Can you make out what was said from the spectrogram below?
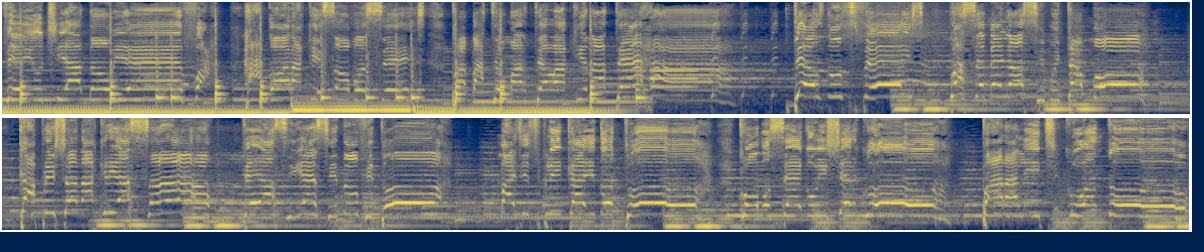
veio de Adão e Eva, agora quem são vocês pra bater o martelo aqui na terra? Deus nos fez com a semelhança e muito amor, capricha na criação, vê a ciência e duvidou. Mas explica aí, doutor, cego enxergou, paralítico andou.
